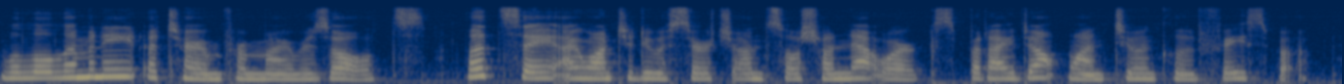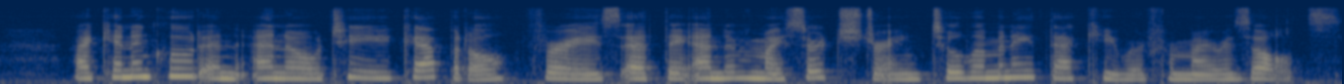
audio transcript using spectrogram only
will eliminate a term from my results. Let's say I want to do a search on social networks, but I don't want to include Facebook. I can include an NOT capital phrase at the end of my search string to eliminate that keyword from my results.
